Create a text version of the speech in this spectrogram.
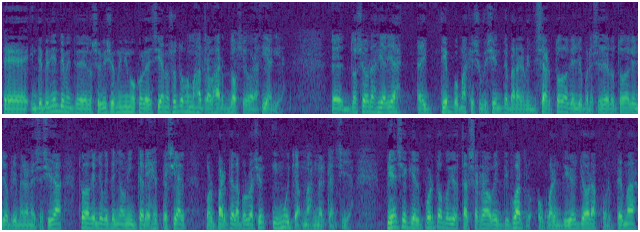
Eh, independientemente de los servicios mínimos, como le decía, nosotros vamos a trabajar 12 horas diarias. 12 horas diarias hay tiempo más que suficiente para garantizar todo aquello perecedero, todo aquello de primera necesidad, todo aquello que tenga un interés especial por parte de la población y muchas más mercancías. Piense que el puerto ha podido estar cerrado 24 o 48 horas por temas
